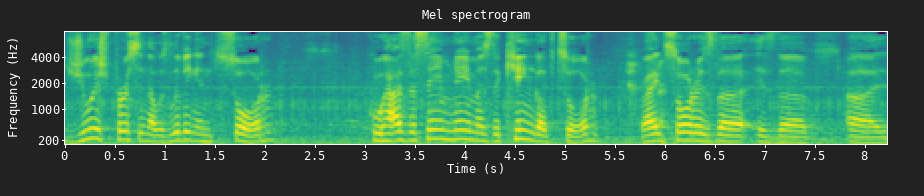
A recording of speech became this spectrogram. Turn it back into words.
Jewish person that was living in Tzor, who has the same name as the king of Tzor. right? Sor is the is the uh,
